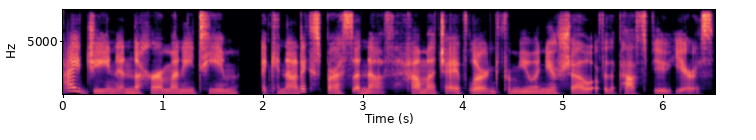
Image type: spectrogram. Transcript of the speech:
Hi, Jean and the Her Money team. I cannot express enough how much I have learned from you and your show over the past few years.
